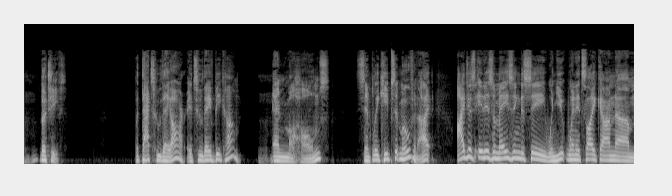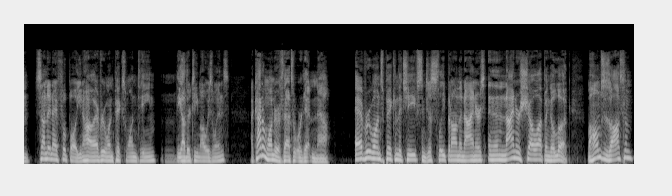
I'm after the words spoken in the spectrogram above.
Mm-hmm. The Chiefs. But that's who they are. It's who they've become. And Mahomes simply keeps it moving. I I just it is amazing to see when you when it's like on um, Sunday night football, you know how everyone picks one team, the other team always wins. I kind of wonder if that's what we're getting now. Everyone's picking the Chiefs and just sleeping on the Niners, and then the Niners show up and go, "Look, Mahomes is awesome,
